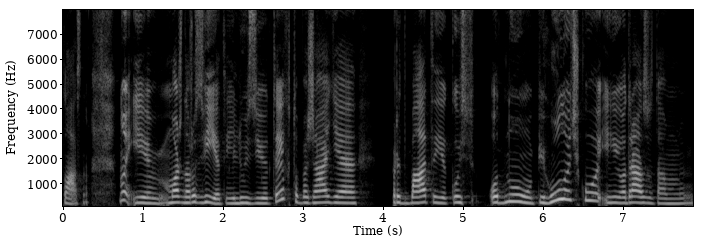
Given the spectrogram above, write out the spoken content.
Класно. Ну і можна розвіяти ілюзію тих, хто бажає придбати якусь одну пігулочку і одразу там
